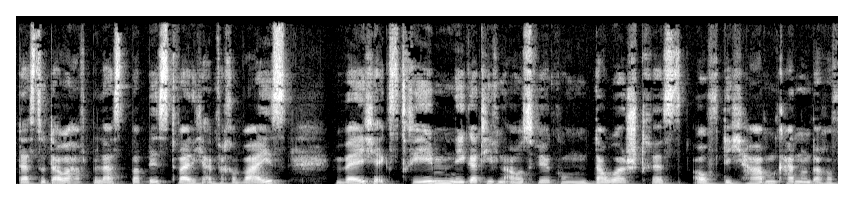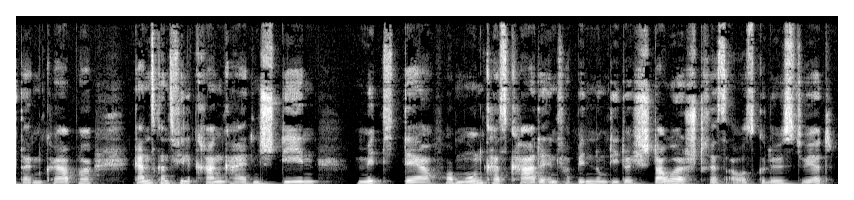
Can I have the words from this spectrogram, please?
dass du dauerhaft belastbar bist, weil ich einfach weiß, welche extrem negativen Auswirkungen Dauerstress auf dich haben kann und auch auf deinen Körper. Ganz, ganz viele Krankheiten stehen mit der Hormonkaskade in Verbindung, die durch Dauerstress ausgelöst wird.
